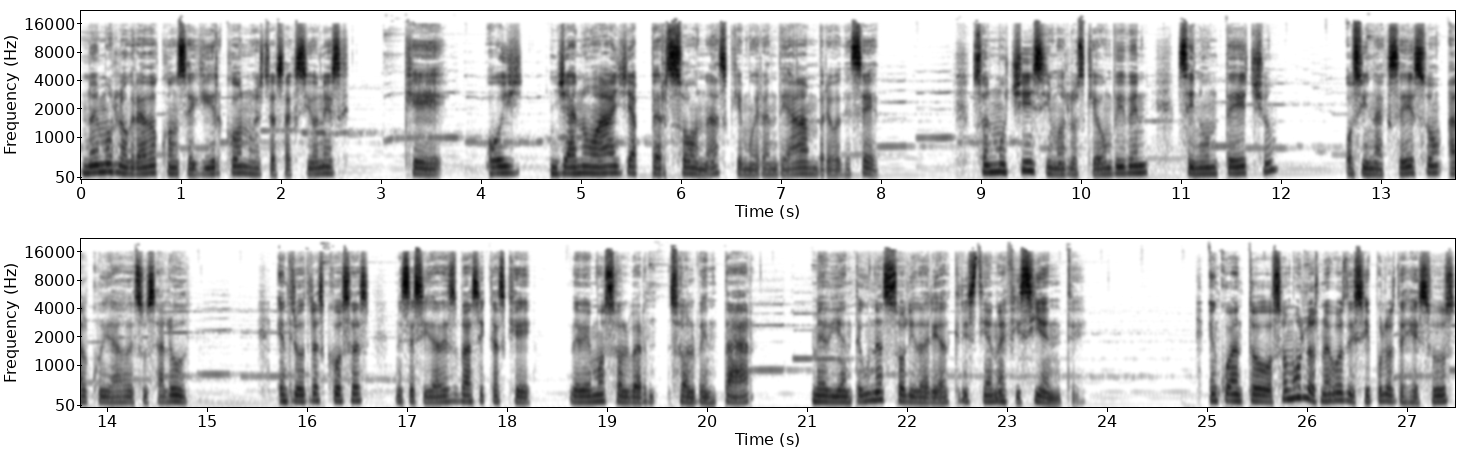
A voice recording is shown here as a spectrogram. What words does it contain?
no hemos logrado conseguir con nuestras acciones que hoy ya no haya personas que mueran de hambre o de sed. Son muchísimos los que aún viven sin un techo o sin acceso al cuidado de su salud. Entre otras cosas, necesidades básicas que debemos solventar mediante una solidaridad cristiana eficiente. En cuanto somos los nuevos discípulos de Jesús,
